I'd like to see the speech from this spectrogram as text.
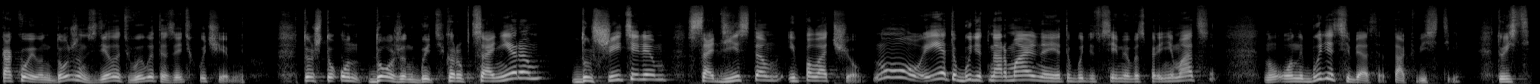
какой он должен сделать вывод из этих учебников? То, что он должен быть коррупционером, душителем, садистом и палачом. Ну, и это будет нормально, и это будет всеми восприниматься. Но он и будет себя так вести. То есть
